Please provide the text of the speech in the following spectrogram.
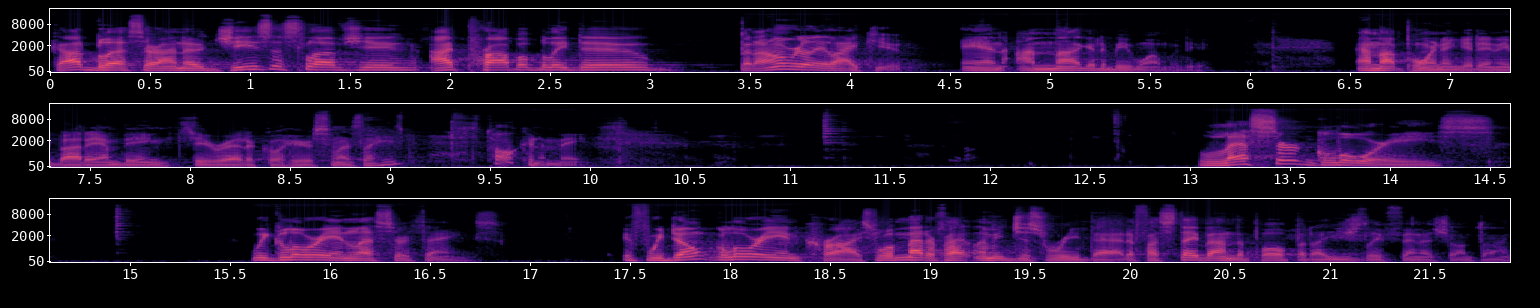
God bless her. I know Jesus loves you. I probably do, but I don't really like you, and I'm not going to be one with you. I'm not pointing at anybody. I'm being theoretical here. Somebody's like, he's talking to me. Lesser glories, we glory in lesser things. If we don't glory in Christ, well, matter of fact, let me just read that. If I stay behind the pulpit, I usually finish on time.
